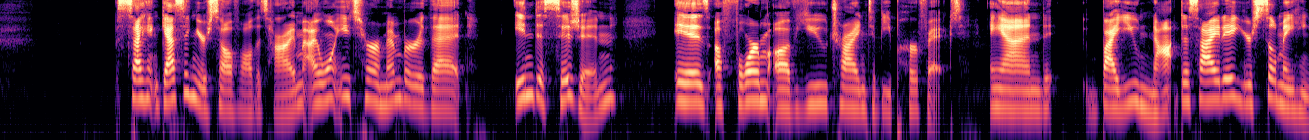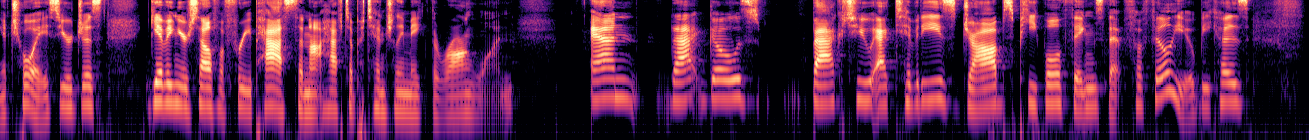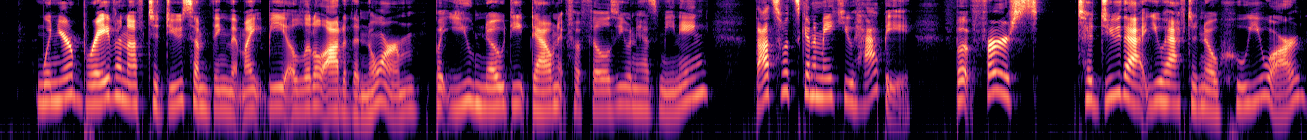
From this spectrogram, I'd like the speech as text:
second guessing yourself all the time, I want you to remember that indecision is a form of you trying to be perfect. And by you not deciding, you're still making a choice. You're just giving yourself a free pass to not have to potentially make the wrong one. And that goes back to activities, jobs, people, things that fulfill you because when you're brave enough to do something that might be a little out of the norm, but you know deep down it fulfills you and has meaning, that's what's going to make you happy. But first, to do that, you have to know who you are,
